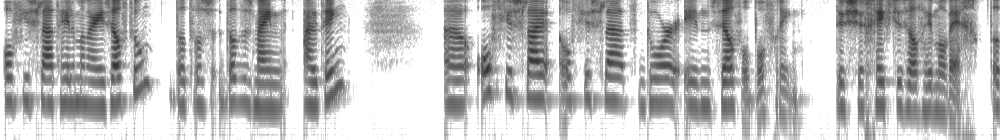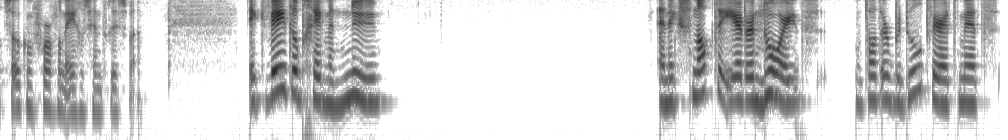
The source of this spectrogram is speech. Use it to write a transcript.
Of je slaat helemaal naar jezelf toe. Dat, was, dat is mijn uiting. Uh, of, je of je slaat door in zelfopoffering. Dus je geeft jezelf helemaal weg. Dat is ook een vorm van egocentrisme. Ik weet op een gegeven moment nu. En ik snapte eerder nooit wat er bedoeld werd met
